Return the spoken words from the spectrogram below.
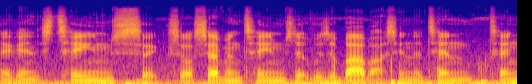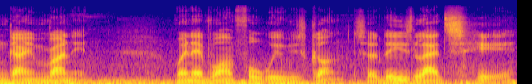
against teams, six or seven teams that was above us in the 10, 10 game running when everyone thought we was gone. So these lads here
